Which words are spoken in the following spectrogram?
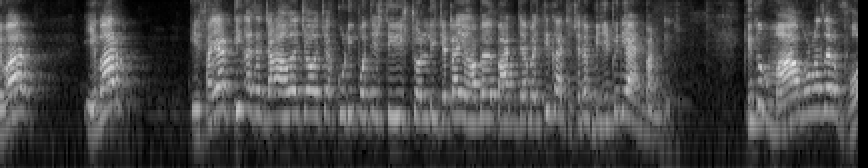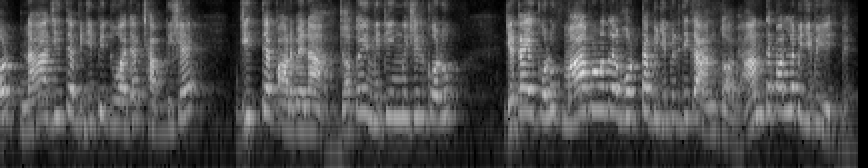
এবার এবার এফআইআর ঠিক আছে, যা হয়েছে হয়েছে কুড়ি, পঁচিশ, তিরিশ, চল্লিশ, যেটাই হবে বাদ যাবে, ঠিক আছে, সেটা বিজেপিরই অ্যাডভান্টেজ কিন্তু মা বোনাদের ভোট না জিতে বিজেপি দু হাজার ছাব্বিশে জিততে পারবে না। যতই মিটিং মিছিল করুক, যেটাই করুক, মা বোনাদের ভোটটা বিজেপির দিকে আনতে হবে। আনতে পারলে বিজেপি জিতবে।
